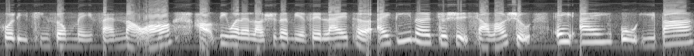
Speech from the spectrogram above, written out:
获利轻松没烦恼哦。好，另外呢，老师的免费 Light ID 呢，就是小老鼠 AI 五一八，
